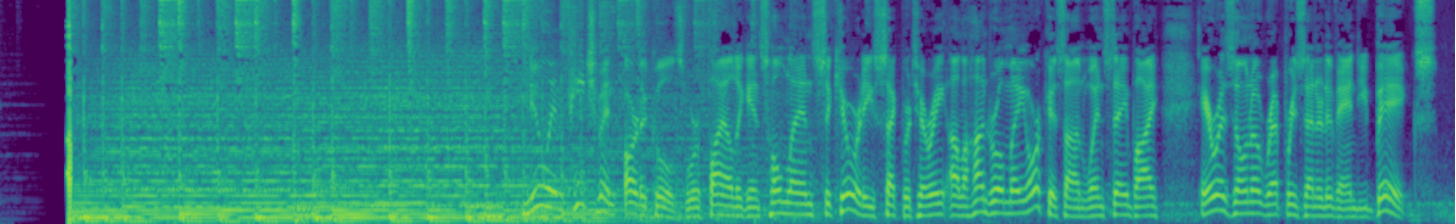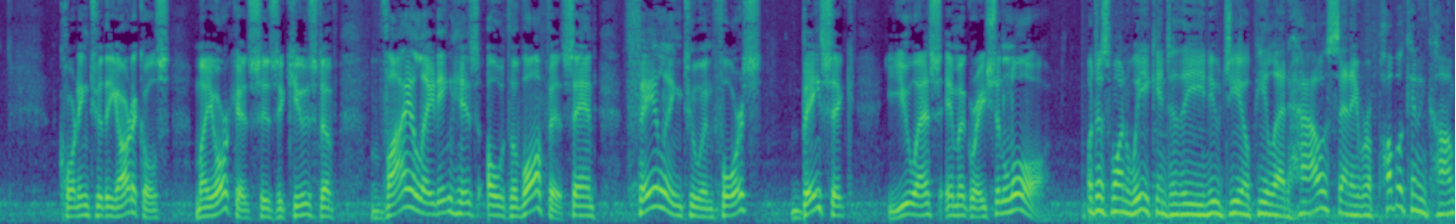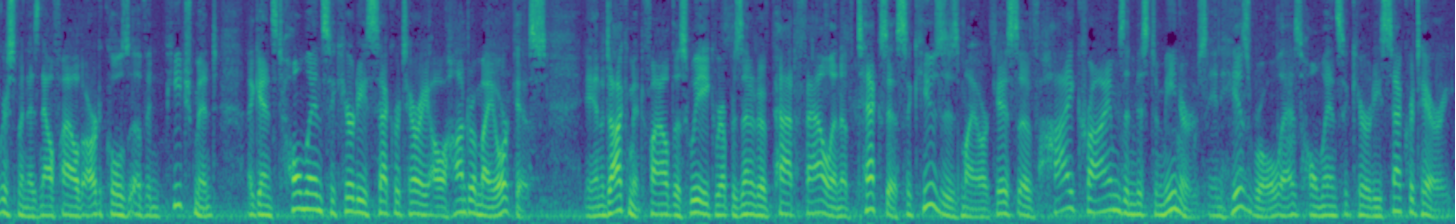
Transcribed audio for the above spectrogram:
New impeachment articles were filed against Homeland Security Secretary Alejandro Mayorkas on Wednesday by Arizona Representative Andy Biggs. According to the articles, Mayorkas is accused of violating his oath of office and failing to enforce basic U.S. immigration law. Well, just one week into the new GOP led House, and a Republican congressman has now filed articles of impeachment against Homeland Security Secretary Alejandro Mayorkas. In a document filed this week, Representative Pat Fallon of Texas accuses Mayorkas of high crimes and misdemeanors in his role as Homeland Security Secretary.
